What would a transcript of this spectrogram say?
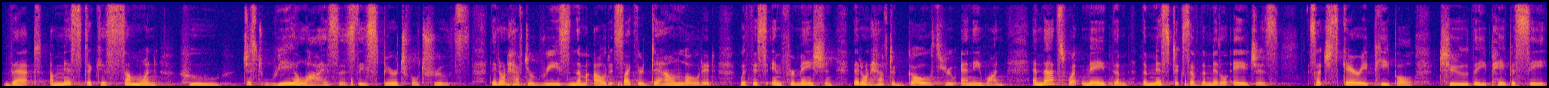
that a mystic is someone who just realizes these spiritual truths. They don't have to reason them out. It's like they're downloaded with this information. They don't have to go through anyone. And that's what made them the mystics of the Middle Ages such scary people to the papacy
